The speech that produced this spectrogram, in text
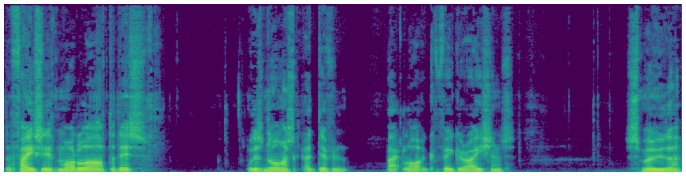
The facelift model after this was nice, a different backlight configurations, smoother,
